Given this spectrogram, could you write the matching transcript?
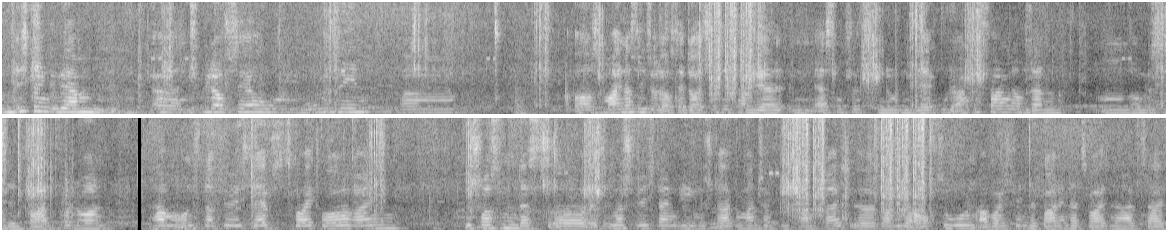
Ähm, ich denke, wir haben äh, ein Spiel auf sehr hohem Niveau gesehen. Ähm, aus meiner Sicht oder aus der deutschen Sicht haben wir in den ersten fünf Minuten sehr gut angefangen, haben dann mh, so ein bisschen den Faden verloren, haben uns natürlich selbst zwei Tore reingeschossen. Das äh, ist immer schwierig dann gegen eine starke Mannschaft wie Frankreich äh, da wieder aufzuholen. Aber ich finde, gerade in der zweiten Halbzeit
